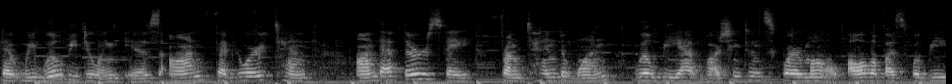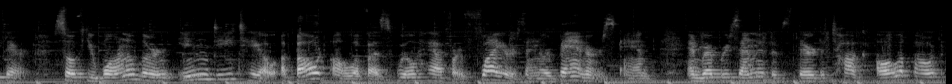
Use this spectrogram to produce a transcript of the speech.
that we will be doing is on February 10th, on that Thursday, from 10 to 1 we'll be at Washington Square Mall. All of us will be there. So if you want to learn in detail about all of us, we'll have our flyers and our banners and, and representatives there to talk all about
